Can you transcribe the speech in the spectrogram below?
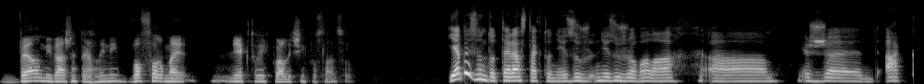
veľmi vážne trhliny vo forme niektorých koaličných poslancov. Ja by som to teraz takto nezuž, nezužovala, a, že ak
